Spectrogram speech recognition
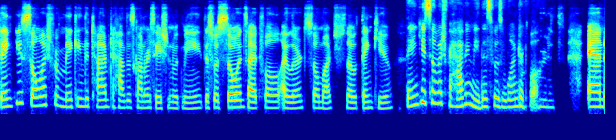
Thank you so much for making the time to have this conversation with me. This was so insightful. I learned so much. So thank you. Thank you so much for having me. This was wonderful. And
